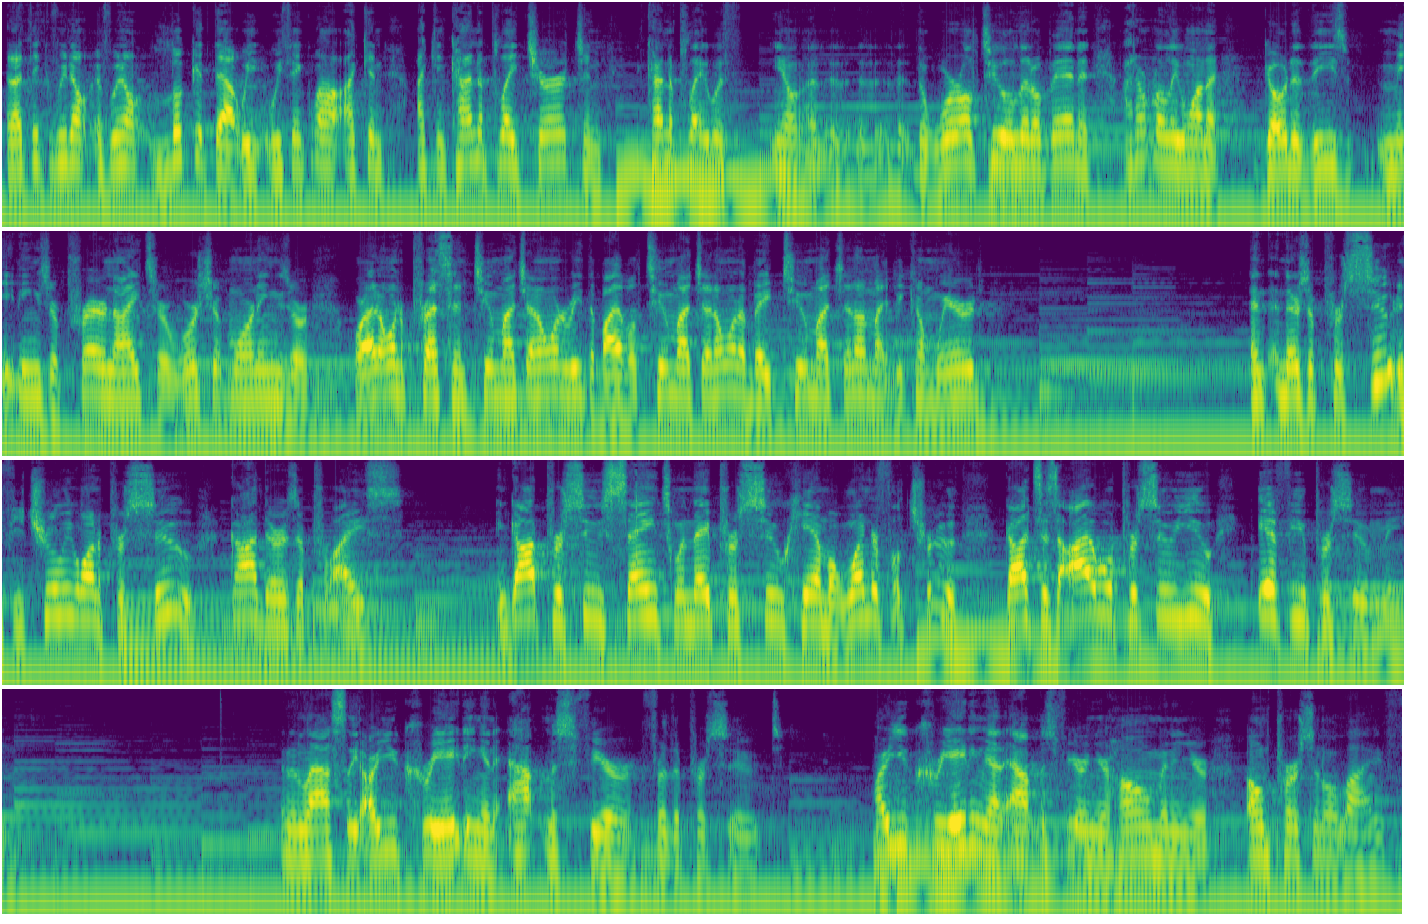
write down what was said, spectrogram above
And I think if we don't, if we don't look at that, we, we think, well, I can, I can kind of play church and, kind of play with, you know, uh, uh, the, the, world too a little bit. And I don't really want to go to these meetings or prayer nights or worship mornings or, or I don't want to press in too much. I don't want to read the Bible too much. I don't want to obey too much. And I might become weird. And, and there's a pursuit. If you truly want to pursue God, there is a price. And God pursues saints when they pursue Him. A wonderful truth. God says, I will pursue you if you pursue me. And then lastly, are you creating an atmosphere for the pursuit? Are you creating that atmosphere in your home and in your own personal life?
